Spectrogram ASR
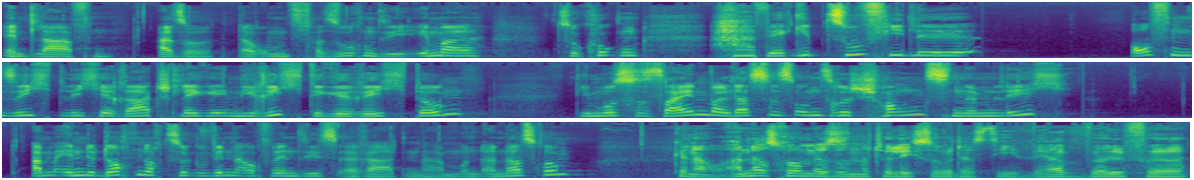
entlarven. Also darum versuchen sie immer zu gucken, ha, wer gibt zu viele offensichtliche Ratschläge in die richtige Richtung. Die muss es sein, weil das ist unsere Chance, nämlich am Ende doch noch zu gewinnen, auch wenn sie es erraten haben. Und andersrum? Genau, andersrum ist es natürlich so, dass die Werwölfe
